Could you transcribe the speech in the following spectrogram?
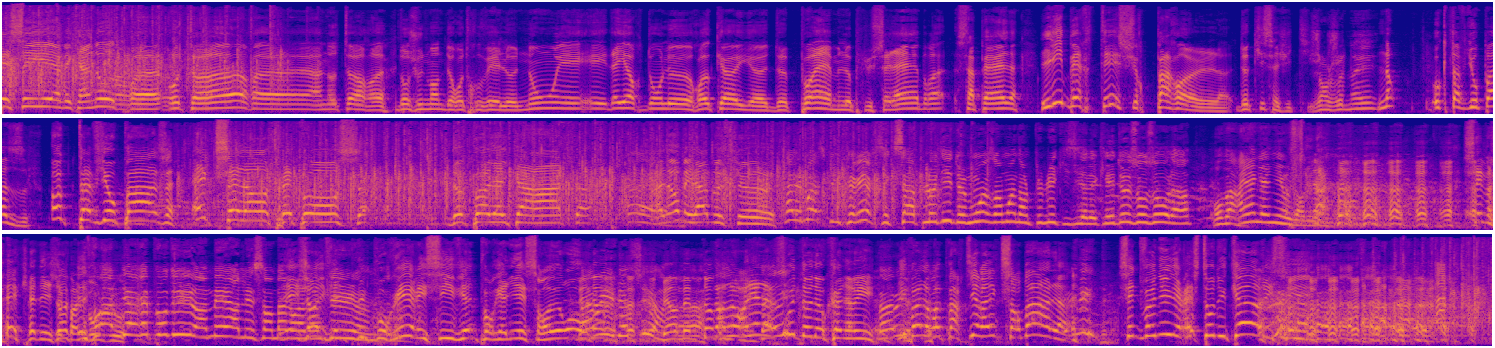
vais essayer avec un autre euh, auteur, euh, un auteur euh, dont je vous demande de retrouver le nom et, et d'ailleurs dont le recueil de poèmes le plus célèbre s'appelle Liberté sur parole. De qui s'agit-il? Jean Genet? Non. Octavio Paz? Octavio Paz, excellente réponse de Paul Elkarat. Ah non, mais là, monsieur. Ah mais moi, ce qui me fait rire, c'est que ça applaudit de moins en moins dans le public. Ils disent avec les deux zozos là, on va rien gagner aujourd'hui. C'est vrai qu'il y a des gens Il qui. faut avoir bien répondu. Ah merde, les 100 balles Les gens, la ils viennent plus pour rire ici, ils viennent pour gagner 100 euros. Bah oui, bien sûr. Mais en même temps, Ils n'en ont rien à Bah oui. foutre de nos conneries. Bah oui. Ils veulent repartir avec 100 balles. C'est devenu les restos du cœur ici.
